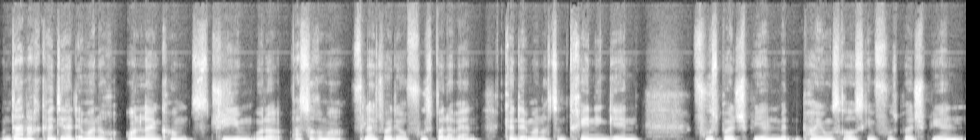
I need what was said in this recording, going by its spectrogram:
und danach könnt ihr halt immer noch online kommen, streamen oder was auch immer. Vielleicht wollt ihr auch Fußballer werden. Könnt ihr immer noch zum Training gehen, Fußball spielen, mit 'n paar Jungs rausgehen, Fußball spielen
